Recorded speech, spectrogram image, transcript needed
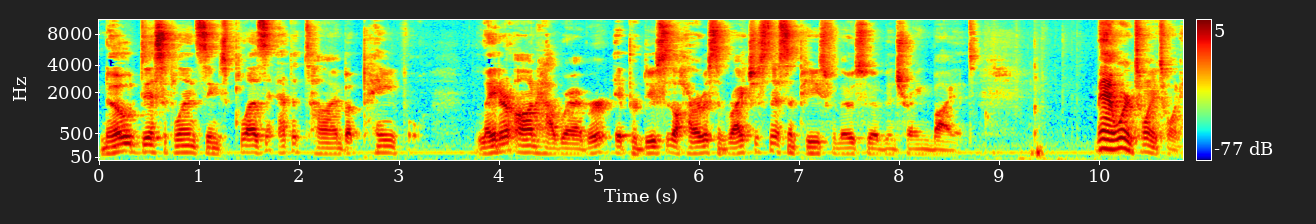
No discipline seems pleasant at the time, but painful. Later on, however, it produces a harvest of righteousness and peace for those who have been trained by it man, we're in 2020.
